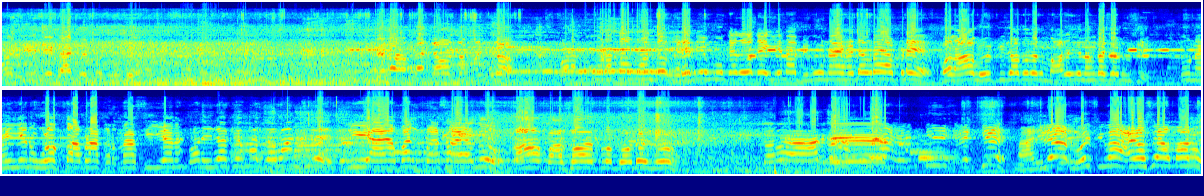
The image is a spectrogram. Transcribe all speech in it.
ઓય જે જે ગાડીએ થતું છે. પેલા હંગાત જાઓ તો મજા. પણ તું નતો માનતો ઘરેથી હું કે એના ભેગું ના હેડાવડાય આપણે. પણ આ લોહી પીધા તો મારે એ લંગા ચડ્યું છે તું નહીં એને ઓળખતો આપણા ઘરના છીએ ને. ઈ આયા પણ પાછા આયા તો. આ પાછો એટલો ગોડો જો મારી લે રોય પીવા આવ્યો છે અમારો.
